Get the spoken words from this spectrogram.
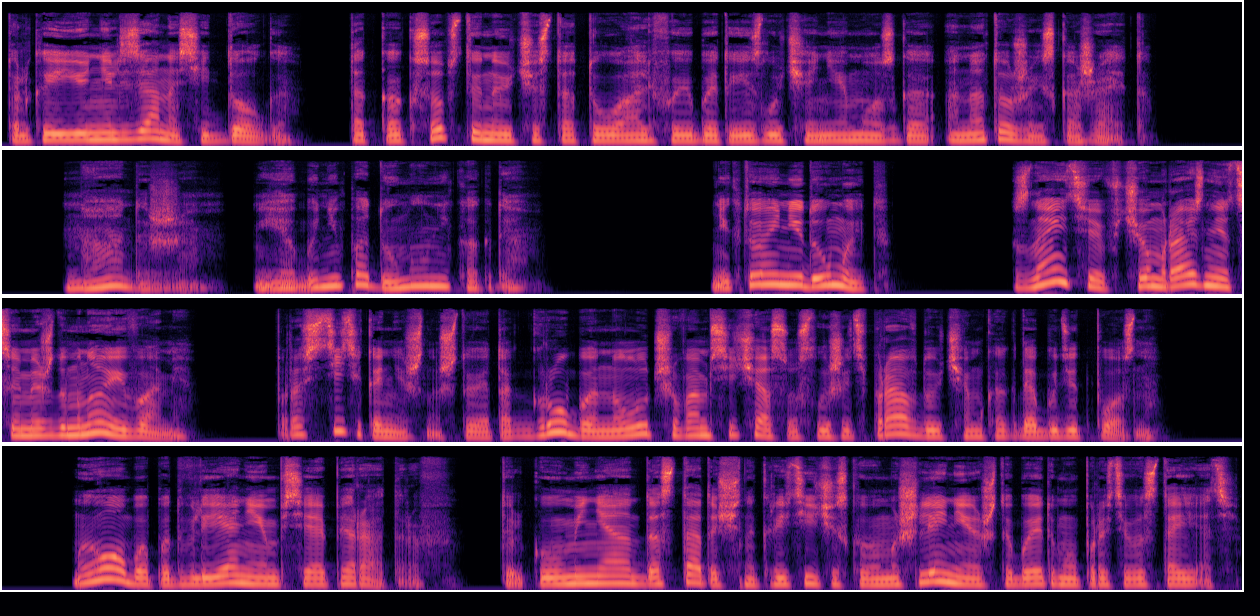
Только ее нельзя носить долго, так как собственную частоту альфа и бета излучения мозга она тоже искажает. Надо же, я бы не подумал никогда. Никто и не думает. Знаете, в чем разница между мной и вами? Простите, конечно, что я так грубо, но лучше вам сейчас услышать правду, чем когда будет поздно. Мы оба под влиянием псиоператоров. Только у меня достаточно критического мышления, чтобы этому противостоять.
